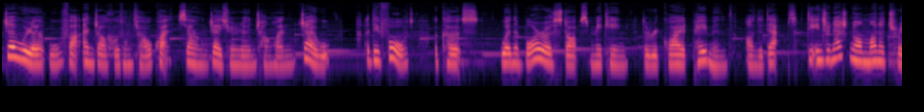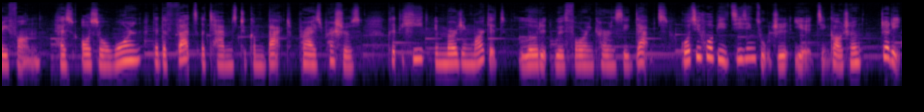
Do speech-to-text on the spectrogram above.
债务人无法按照合同条款向债权人偿还债务。A default occurs when a borrower stops making the required payment on the debt. The International Monetary Fund has also warned that the Fed's attempts to combat price pressures could hit emerging markets loaded with foreign currency debts. 国际货币基金组织也警告称，这里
